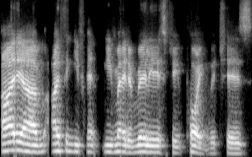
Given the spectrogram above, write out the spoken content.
I um i think you've hit, you've made a really astute point which is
